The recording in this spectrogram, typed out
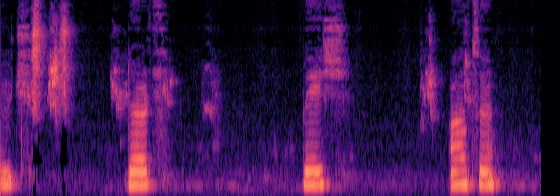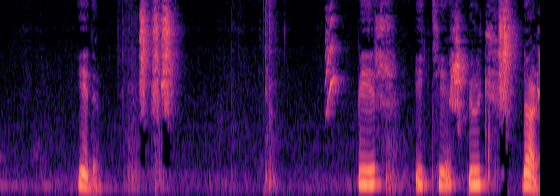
Üç, dört, beş, altı, yedi. Bir, iki, üç, dört.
